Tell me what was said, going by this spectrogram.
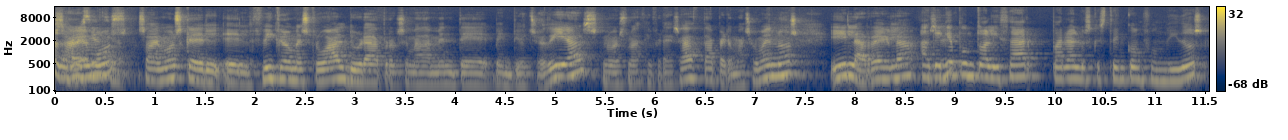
sabemos, sabemos que el, el ciclo menstrual dura aproximadamente 28 días, no es una cifra exacta, pero más o menos, y la regla... Aquí hay que puntualizar para los que estén confundidos.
